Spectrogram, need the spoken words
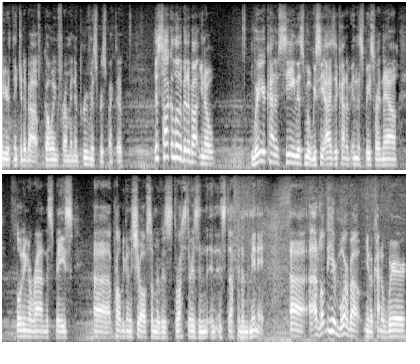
You're thinking about going from an improvements perspective. Just talk a little bit about, you know, where you're kind of seeing this move. We see Isaac kind of in the space right now, floating around the space. Uh, probably going to show off some of his thrusters and, and, and stuff in a minute. Uh, I'd love to hear more about, you know, kind of where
